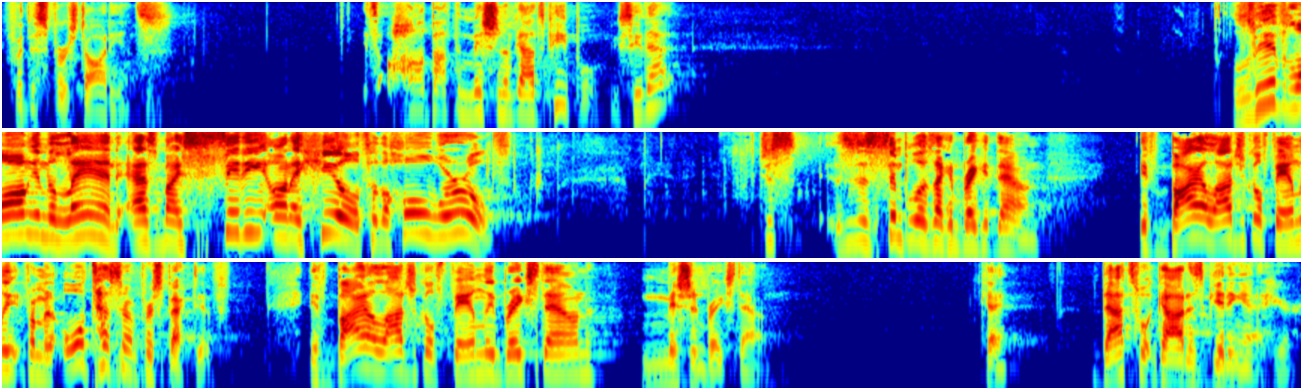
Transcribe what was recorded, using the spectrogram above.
for this first audience. It's all about the mission of God's people. You see that? Live long in the land as my city on a hill to the whole world. Just, this is as simple as I can break it down. If biological family, from an Old Testament perspective, if biological family breaks down, mission breaks down. That's what God is getting at here.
